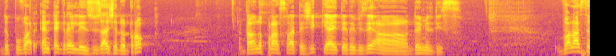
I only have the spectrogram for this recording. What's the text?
de pouvoir intégrer les usagers de drogue dans le plan stratégique qui a été révisé en 2010. Voilà ce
